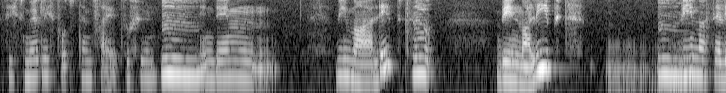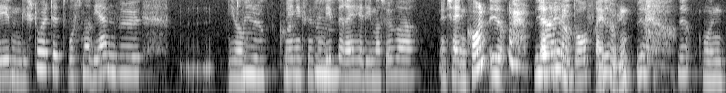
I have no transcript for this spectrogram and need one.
sich möglichst trotzdem frei zu fühlen. Mhm. In dem, wie man lebt, ja. wen man liebt, mhm. wie man sein Leben gestaltet, was man werden will. Ja, ja cool. wenigstens in mhm. den Bereichen, die man selber entscheiden kann, ja. Ja, dass sie sich da frei fühlen. Und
